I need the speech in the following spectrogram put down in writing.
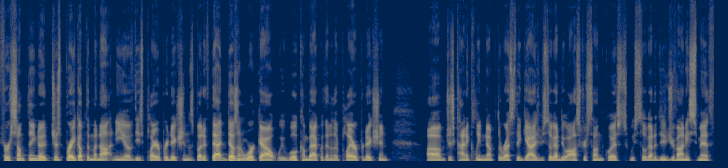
for something to just break up the monotony of these player predictions. But if that doesn't work out, we will come back with another player prediction. Um, just kind of cleaning up the rest of the guys. We still got to do Oskar Sundqvist. We still got to do Givani Smith.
